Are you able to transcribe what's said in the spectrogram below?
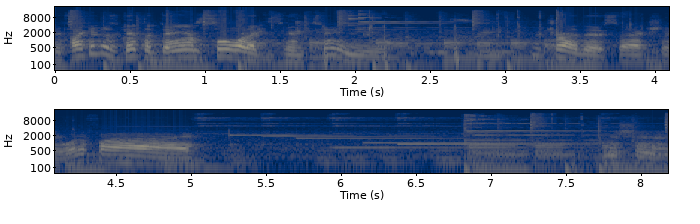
if I could just get the damn sword, I can continue. Let me try this, actually. What if I... Missions.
